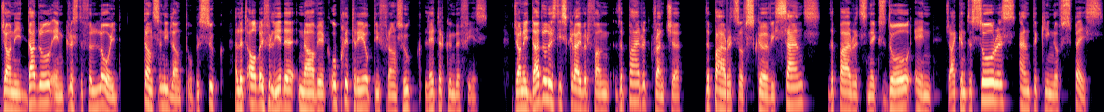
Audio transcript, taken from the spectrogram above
Johnny Duddle en Christopher Lloyd, tans in die land op besoek. Hulle het albei verlede naweek opgetree op die Franshoek Letterkundefees. Johnny Duddle is die skrywer van The Pirate Cruncher, The Pirates of Scurvy Sands, The Pirates Next Door en Gigantosaurus and the King of Space.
